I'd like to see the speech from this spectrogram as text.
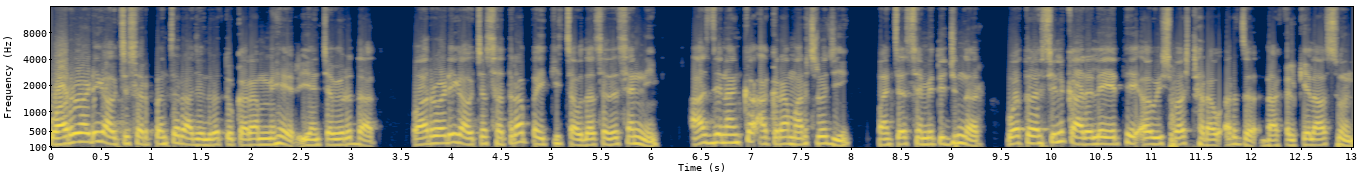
वारुवाडी गावचे सरपंच राजेंद्र तुकाराम मेहेर यांच्या विरोधात वारुवाडी गावच्या सतरा पैकी चौदा सदस्यांनी आज दिनांक अकरा मार्च रोजी पंचायत समिती जुन्नर व तहसील कार्यालय येथे अविश्वास ठराव अर्ज दाखल केला असून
